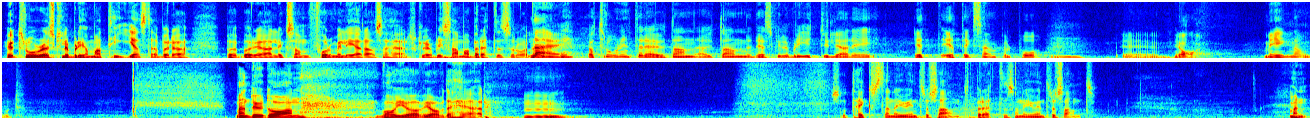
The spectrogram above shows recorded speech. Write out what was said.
Hur tror du det skulle bli om Mattias där börjar, bör- börjar liksom formulera så här? Skulle det bli samma berättelse då? Eller? Nej, jag tror inte det, utan, utan det skulle bli ytterligare ett, ett exempel på, eh, ja, med egna ord. Men du Dan, vad gör vi av det här? Mm. Så texten är ju intressant, berättelsen är ju intressant. Men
